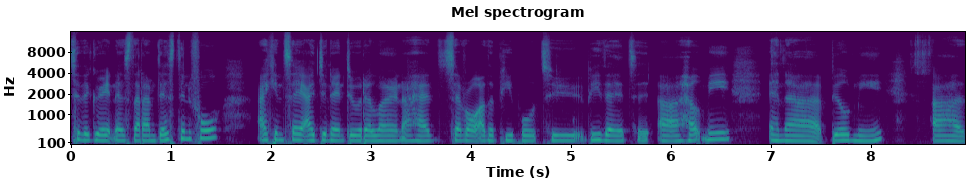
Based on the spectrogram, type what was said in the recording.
to the greatness that I'm destined for, I can say I didn't do it alone. I had several other people to be there to uh, help me and uh, build me uh,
